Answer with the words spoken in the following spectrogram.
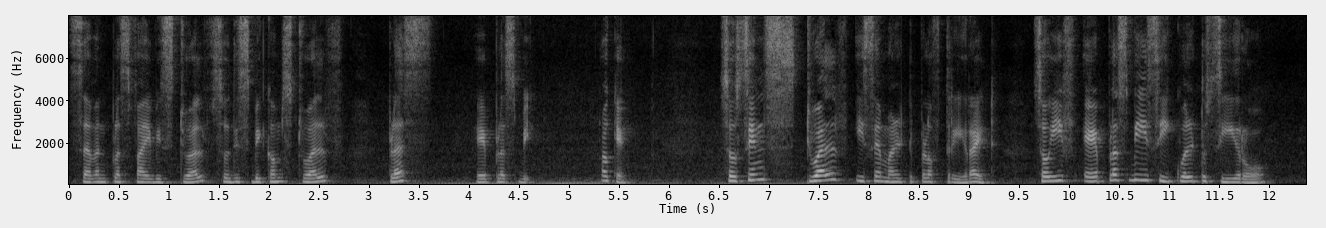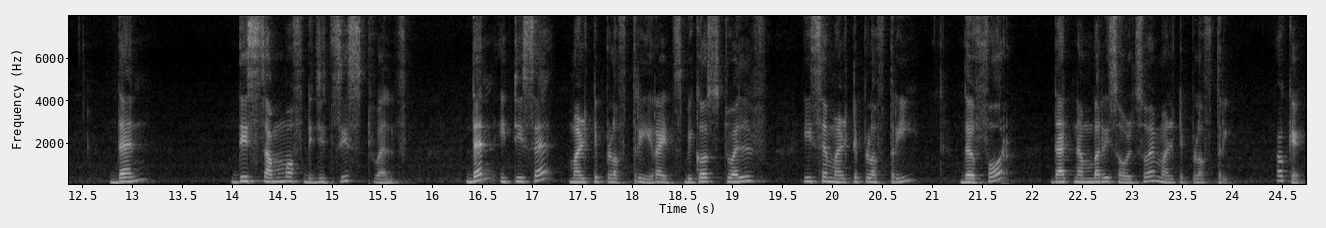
7 plus 5 is 12 so this becomes 12 plus a plus b. Okay. So since 12 is a multiple of 3 right? So if a plus b is equal to 0 then this sum of digits is 12 then it is a multiple of 3 right? Because 12 is a multiple of 3 therefore that number is also a multiple of 3 okay.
